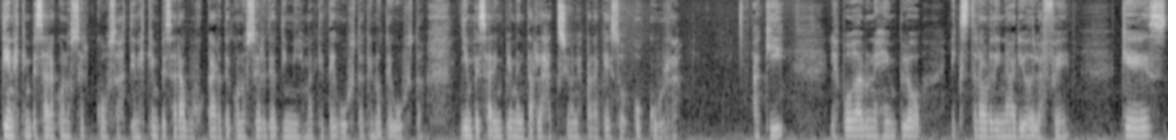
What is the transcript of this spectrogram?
Tienes que empezar a conocer cosas, tienes que empezar a buscarte, a conocerte a ti misma, qué te gusta, qué no te gusta, y empezar a implementar las acciones para que eso ocurra. Aquí les puedo dar un ejemplo extraordinario de la fe, que es,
